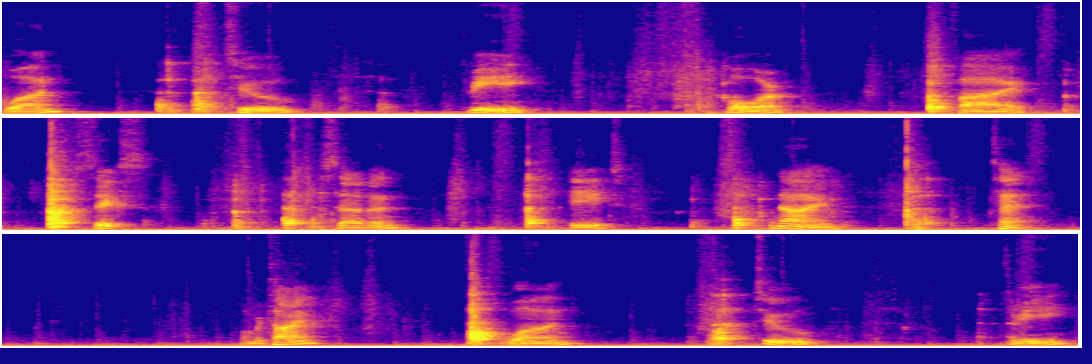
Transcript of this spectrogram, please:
One, two, three, four, five, six, seven, eight, nine, ten. One more time. One, two, three,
